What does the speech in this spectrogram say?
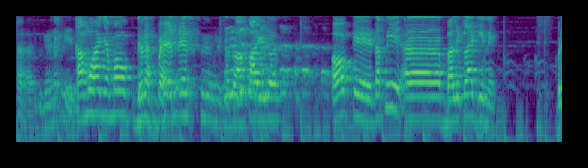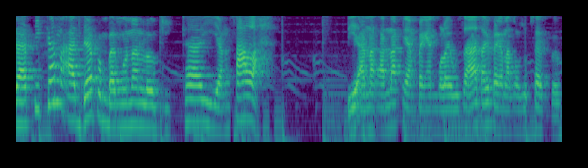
Pegawai negeri. ya? Kamu hanya mau dengan PNS atau apa gitu. Oke, tapi eh, balik lagi nih. Berarti kan ada pembangunan logika yang salah di anak-anak yang pengen mulai usaha tapi pengen langsung sukses tuh.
